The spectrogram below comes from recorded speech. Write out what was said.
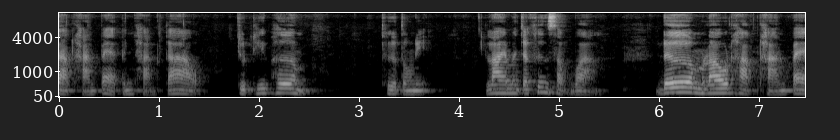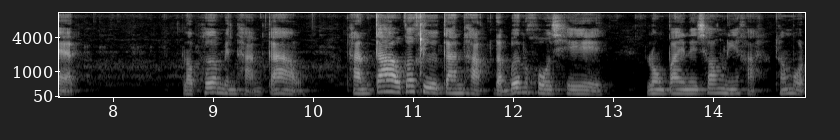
จากฐาน 8 เป็นฐาน 9 จุดที่เพิ่ม คือตรงนี้ ลายมันจะขึ้นสับว่าง เดิมเราถักฐาน 8 เราเพิ่มเป็นฐาน 9 ฐาน 9 ก็คือการถักดับเบิลโคเชลงไปในช่องนี้ค่ะ ทั้งหมด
